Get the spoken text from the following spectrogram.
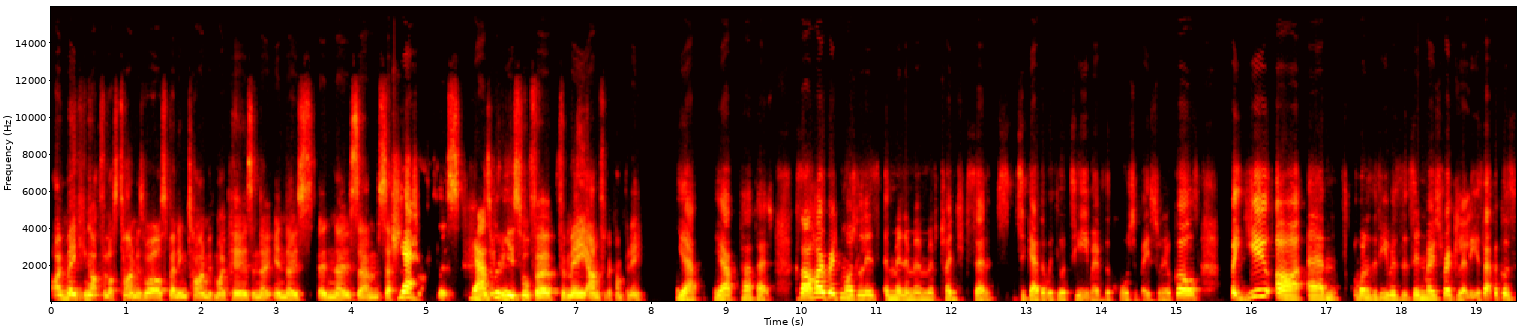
i'm making up for lost time as well spending time with my peers in, the, in those in those um, sessions yes. it's, yeah. it's really useful for for me and for the company. Yeah, yeah, perfect. Because our hybrid model is a minimum of 20% together with your team over the quarter based on your goals. But you are um, one of the viewers that's in most regularly. Is that because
